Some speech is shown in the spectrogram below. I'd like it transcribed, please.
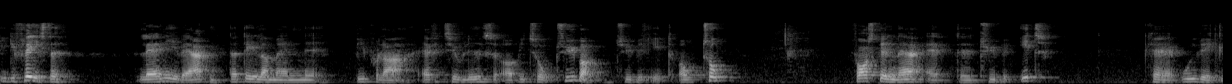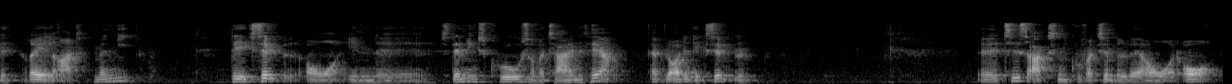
I de fleste lande i verden, der deler man øh, bipolar affektiv lidelse op i to typer, type 1 og 2. Forskellen er, at øh, type 1 kan udvikle regelret mani. Det eksempel over en øh, stemningskurve, som er tegnet her, er blot et eksempel. Tidsaksen kunne fx være over et år.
